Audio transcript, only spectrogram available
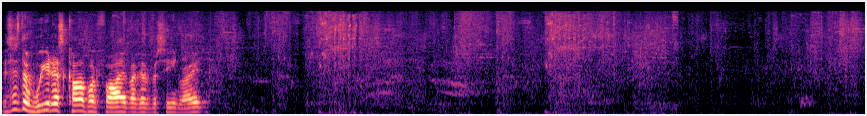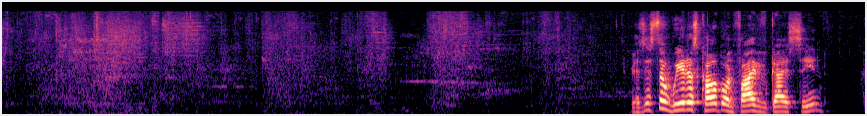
This is the weirdest comp on 5 I've ever seen, right? Is this the weirdest comp on 5 you guys seen?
